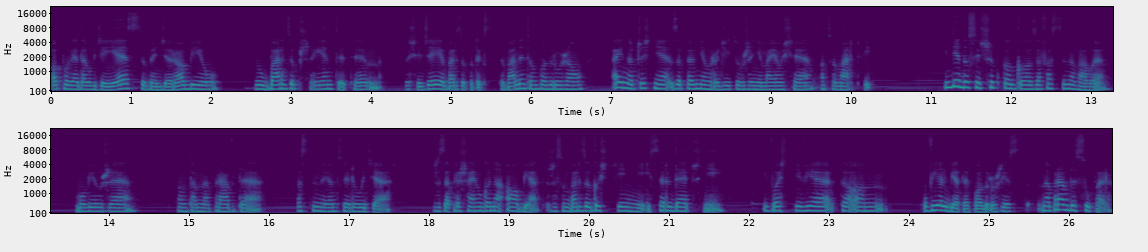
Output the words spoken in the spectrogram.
opowiadał gdzie jest, co będzie robił. Był bardzo przejęty tym, co się dzieje, bardzo podekscytowany tą podróżą, a jednocześnie zapewniał rodziców, że nie mają się o co martwić. Indie dosyć szybko go zafascynowały. Mówił, że są tam naprawdę fascynujący ludzie, że zapraszają go na obiad, że są bardzo gościnni i serdeczni. I właściwie to on uwielbia tę podróż, jest naprawdę super.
